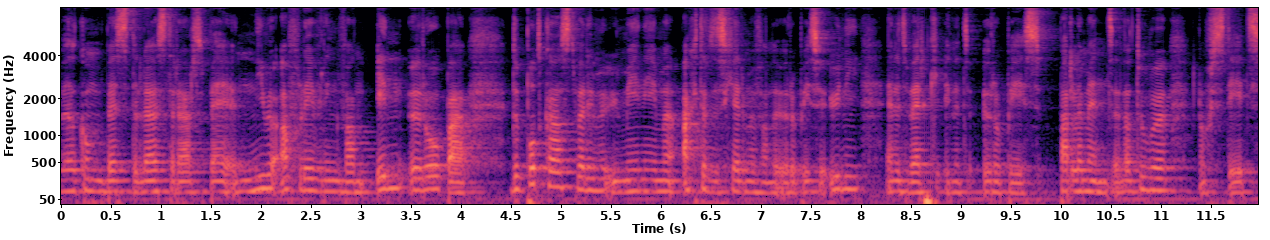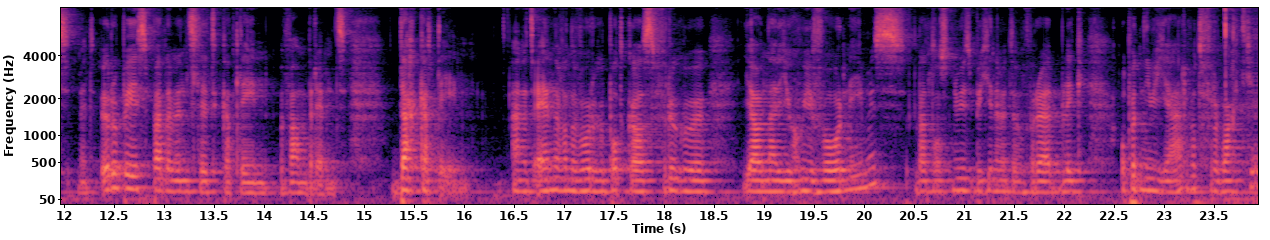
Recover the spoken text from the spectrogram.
Welkom beste luisteraars bij een nieuwe aflevering van In Europa, de podcast waarin we u meenemen achter de schermen van de Europese Unie en het werk in het Europees Parlement. En dat doen we nog steeds met Europees parlementslid Kathleen van Bremt. Dag Kathleen. Aan het einde van de vorige podcast vroegen we jou naar je goede voornemens. Laat ons nu eens beginnen met een vooruitblik op het nieuwe jaar. Wat verwacht je?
